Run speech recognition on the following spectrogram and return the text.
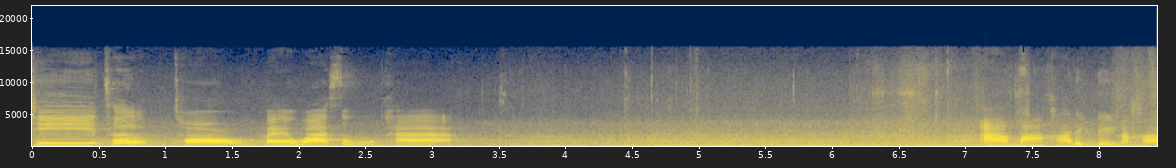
teacher tall แปลว่าสูงค่ะอะมาค่ะเด็กๆนะคะ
